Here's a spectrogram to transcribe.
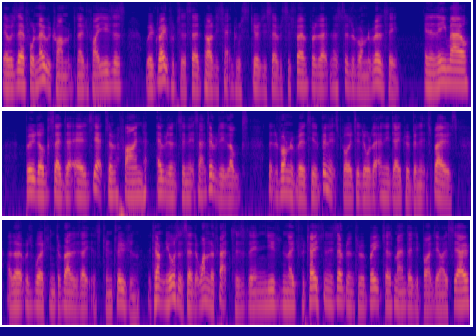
There was therefore no requirement to notify users. We are grateful to the third party technical security services firm for alerting us to the vulnerability. In an email, Brewdog said that it has yet to find evidence in its activity logs that the vulnerability had been exploited or that any data had been exposed, although it was working to validate this conclusion. The company also said that one of the factors in user notification is evidence of a breach as mandated by the ICO,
